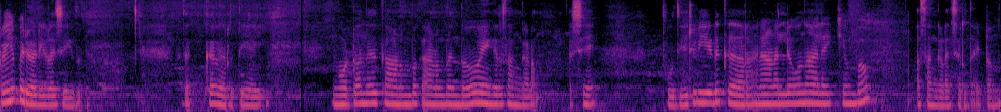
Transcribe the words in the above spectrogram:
കുറേ പരിപാടികൾ ചെയ്തു. അതൊക്കെ വെറുതെ ആയി ഇങ്ങോട്ട് വന്നത് കാണുമ്പോൾ കാണുമ്പോൾ എന്തോ ഭയങ്കര സങ്കടം. പക്ഷേ പുതിയൊരു വീട് കയറാനാണല്ലോ എന്ന് ആലോചിക്കുമ്പോൾ ആ സങ്കടം ചെറുതായിട്ടൊന്ന്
